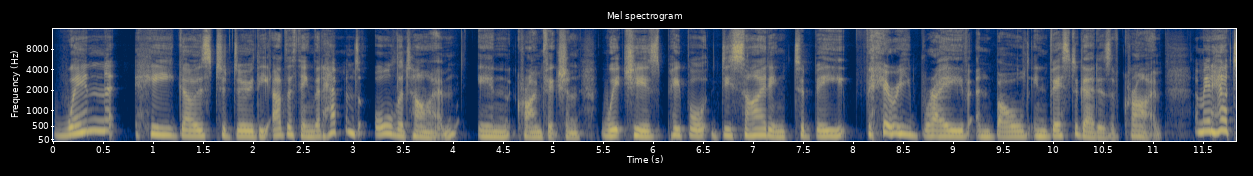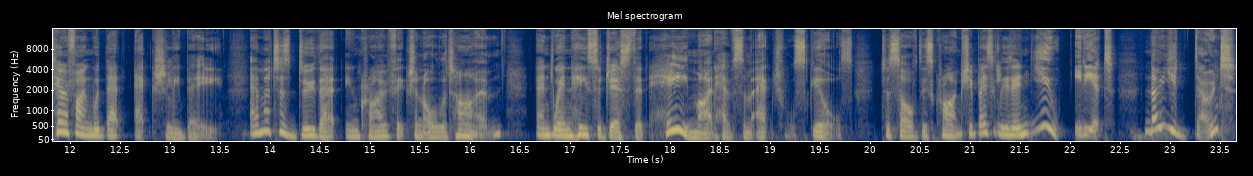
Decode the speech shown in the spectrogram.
when he goes to do the other thing that happens all the time in crime fiction, which is people deciding to be very brave and bold investigators of crime. I mean, how terrifying would that actually be? Amateurs do that in crime fiction all the time. And when he suggests that he might have some actual skills to solve this crime, she basically said, You idiot. No, you don't.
